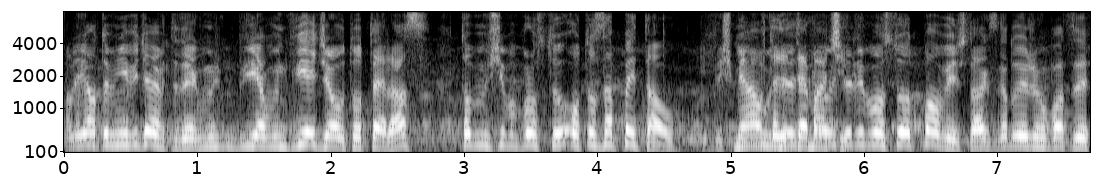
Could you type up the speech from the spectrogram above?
Ale ja o tym nie wiedziałem wtedy. Jakbym, jakbym wiedział to teraz, to bym się po prostu o to zapytał. I byś miał wtedy uzyskał temacik. Wtedy po prostu odpowiedź, tak? Zgaduję, że chłopacy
